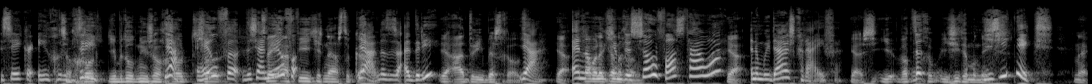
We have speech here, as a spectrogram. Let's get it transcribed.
Zeker in groep 3. Je bedoelt nu zo'n ja, groot. Heel veel, er zijn twee heel A4'tjes naast elkaar. Ja, dat is A3. Ja, A3 best groot. Ja, en dan moet je hem dus zo vasthouden. Ja. En dan moet je daar schrijven. Ja, je, wat, je ziet helemaal niks. Je ziet niks. Nee.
